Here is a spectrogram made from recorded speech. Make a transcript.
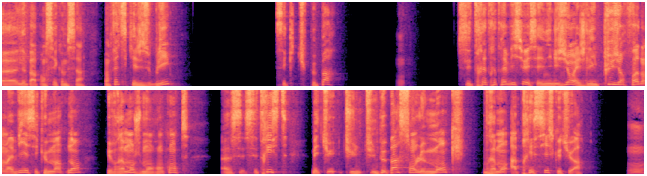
euh, ne pas penser comme ça. En fait, ce qu'elles oublient, c'est que tu peux pas. C'est très très très vicieux et c'est une illusion et je l'ai eu plusieurs fois dans ma vie et c'est que maintenant que vraiment je m'en rends compte. Euh, c'est triste, mais tu, tu, tu ne peux pas sans le manque vraiment apprécier ce que tu as. Mmh.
